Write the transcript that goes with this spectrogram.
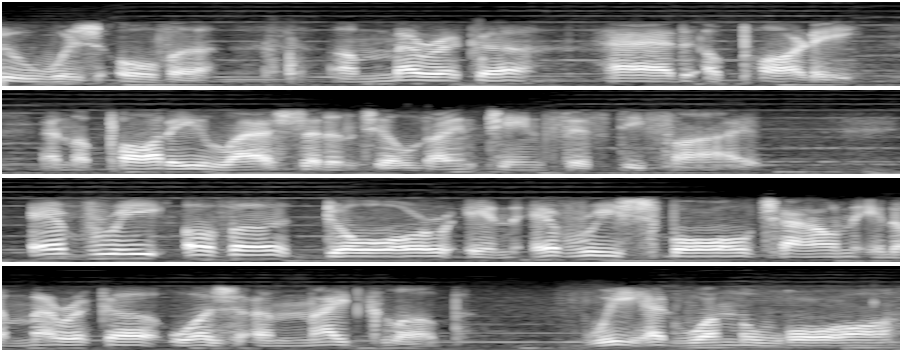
II was over, America had a party, and the party lasted until 1955 every other door in every small town in America was a nightclub. We had won the war.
